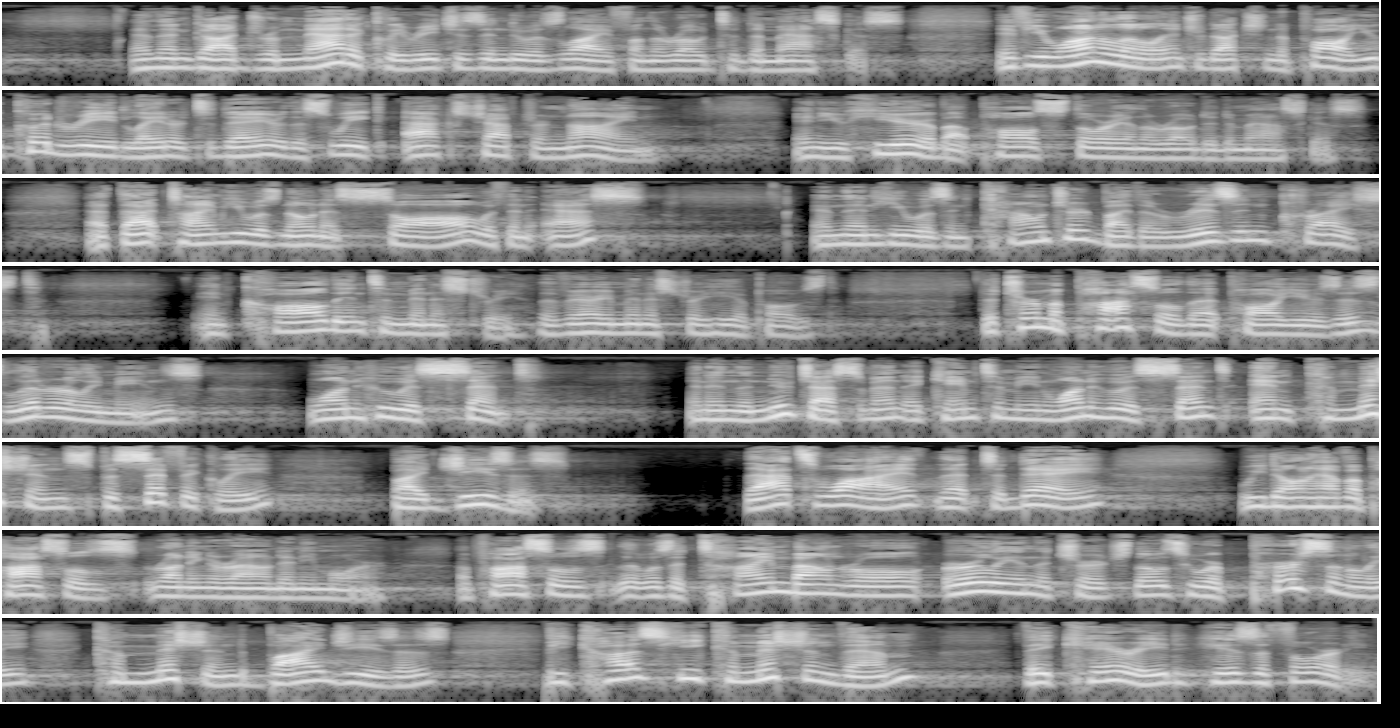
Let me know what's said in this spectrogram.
And then God dramatically reaches into his life on the road to Damascus. If you want a little introduction to Paul, you could read later today or this week Acts chapter 9, and you hear about Paul's story on the road to Damascus. At that time, he was known as Saul with an S, and then he was encountered by the risen Christ and called into ministry, the very ministry he opposed. The term apostle that Paul uses literally means one who is sent and in the New Testament, it came to mean one who is sent and commissioned specifically by Jesus. That's why that today we don't have apostles running around anymore. Apostles, that was a time bound role early in the church, those who were personally commissioned by Jesus. Because he commissioned them, they carried his authority.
